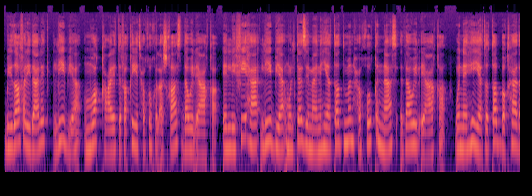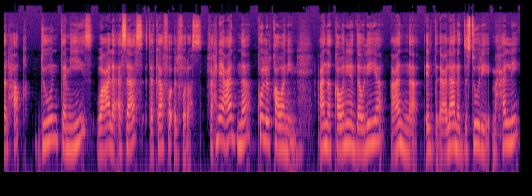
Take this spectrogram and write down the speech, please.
بالإضافة لذلك ليبيا موقعة على اتفاقية حقوق الأشخاص ذوي الإعاقة اللي فيها ليبيا ملتزمة أن هي تضمن حقوق الناس ذوي الإعاقة وأن هي تطبق هذا الحق دون تمييز وعلى أساس تكافؤ الفرص. فإحنا عندنا كل القوانين. عندنا القوانين الدولية عندنا الإعلان الدستوري محلي.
